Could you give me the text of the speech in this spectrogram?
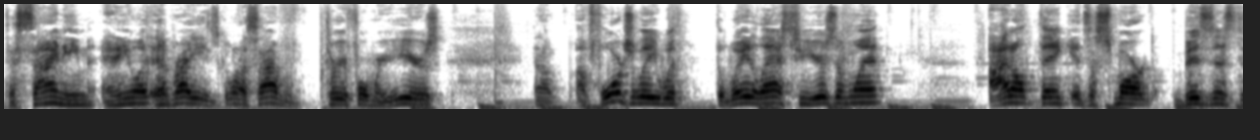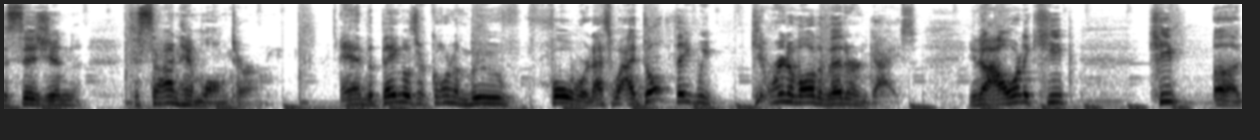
to sign him. And he probably he's going to sign for three or four more years. And unfortunately, with the way the last two years have went, I don't think it's a smart business decision to sign him long term. And the Bengals are going to move forward. That's why I don't think we get rid of all the veteran guys. You know, I want to keep keep uh,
